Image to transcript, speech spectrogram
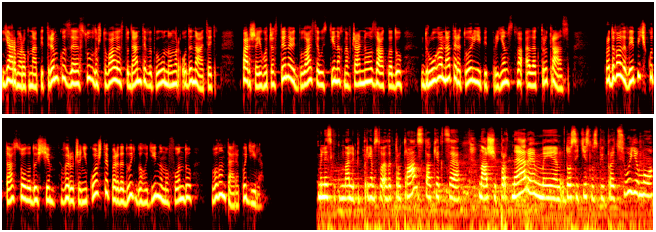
Ярмарок на підтримку ЗСУ влаштували студенти ВПУ номер 11. Перша його частина відбулася у стінах навчального закладу, друга на території підприємства Електротранс. Продавали випічку та солодощі. Виручені кошти передадуть благодійному фонду Волонтери Поділля. Хмельницьке комунальне підприємство Електротранс, так як це наші партнери, ми досить тісно співпрацюємо.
